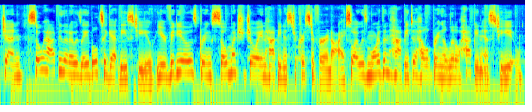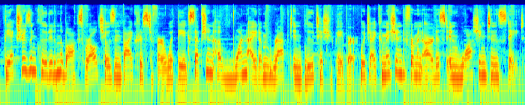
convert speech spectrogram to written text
Jen, so happy that I was able to get these to you. Your videos bring so much joy and happiness to Christopher and I, so I was more than happy to help bring a little happiness to you. The extras included in the box were all chosen by Christopher with the exception of one item wrapped in blue tissue paper, which I commissioned from an artist in Washington state.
